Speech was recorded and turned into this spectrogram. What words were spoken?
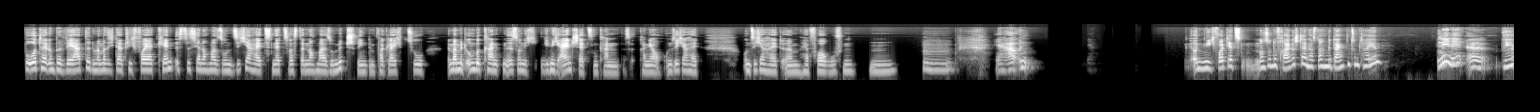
beurteilt und bewertet. Und wenn man sich da natürlich vorher kennt, ist es ja nochmal so ein Sicherheitsnetz, was dann nochmal so mitschwingt im Vergleich zu, wenn man mit Unbekannten ist und ich, die nicht einschätzen kann. Das kann ja auch Unsicherheit, Unsicherheit ähm, hervorrufen. Hm. Mhm. Ja, und und ich wollte jetzt noch so eine Frage stellen. Hast du noch einen Gedanken zum Teilen? Nee, nee, äh, nee.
